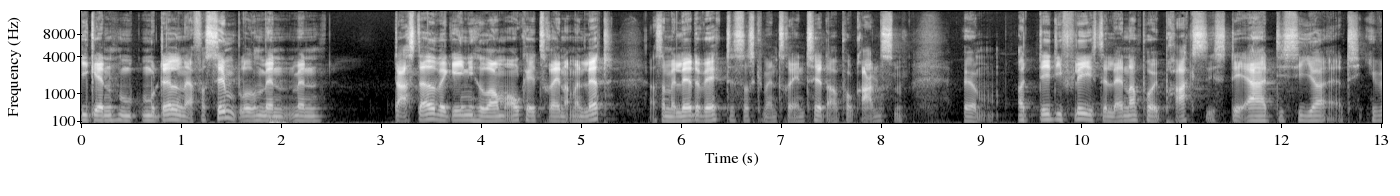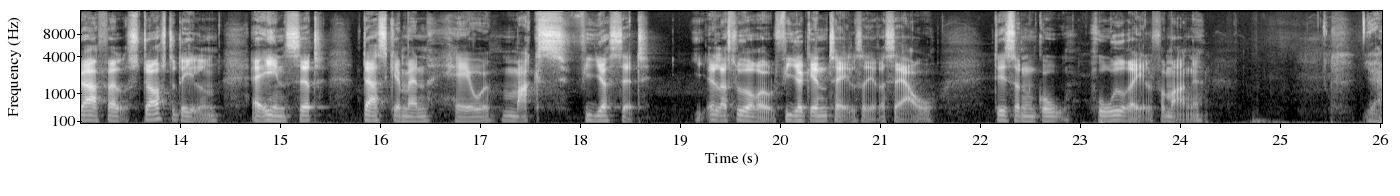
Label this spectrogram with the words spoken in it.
Igen, modellen er forsimplet, men, men der er stadigvæk enighed om, okay, træner man let, altså med lette vægte, så skal man træne tættere på grænsen. Øhm, og det de fleste lander på i praksis, det er, at de siger, at i hvert fald størstedelen af en sæt, der skal man have maks 4 sæt, eller røv, fire gentagelser i reserve. Det er sådan en god hovedregel for mange. Ja,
